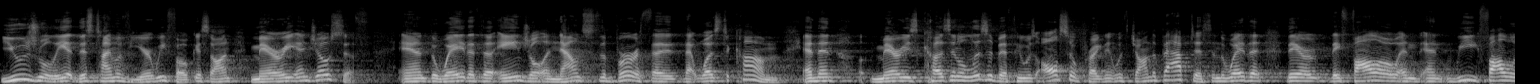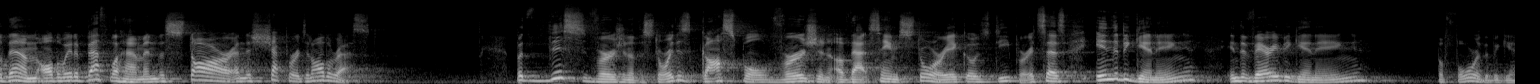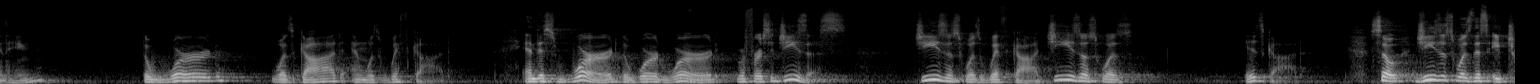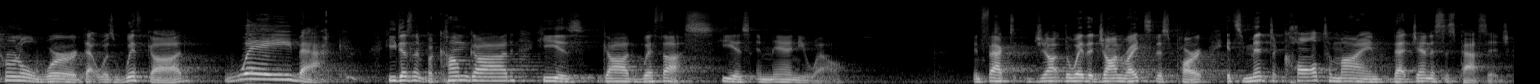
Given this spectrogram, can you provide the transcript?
Usually, at this time of year, we focus on Mary and Joseph and the way that the angel announced the birth that, that, was to come. And then Mary's cousin Elizabeth, who was also pregnant with John the Baptist, and the way that they, are, they follow and, and we follow them all the way to Bethlehem, and the star, and the shepherds, and all the rest. But this version of the story, this gospel version of that same story, it goes deeper. It says, In the beginning, in the very beginning, before the beginning, the Word was God and was with God. And this word, the word word, refers to Jesus. Jesus was with God. Jesus was is God. So Jesus was this eternal word that was with God way back. He doesn't become God, he is God with us. He is Emmanuel. In fact, John, the way that John writes this part, it's meant to call to mind that Genesis passage,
